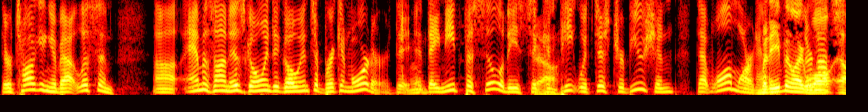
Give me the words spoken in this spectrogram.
they're talking about. Listen, uh, Amazon is going to go into brick and mortar. They, they need facilities to Yeah. compete with distribution that Walmart has. But even like Wal- all the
